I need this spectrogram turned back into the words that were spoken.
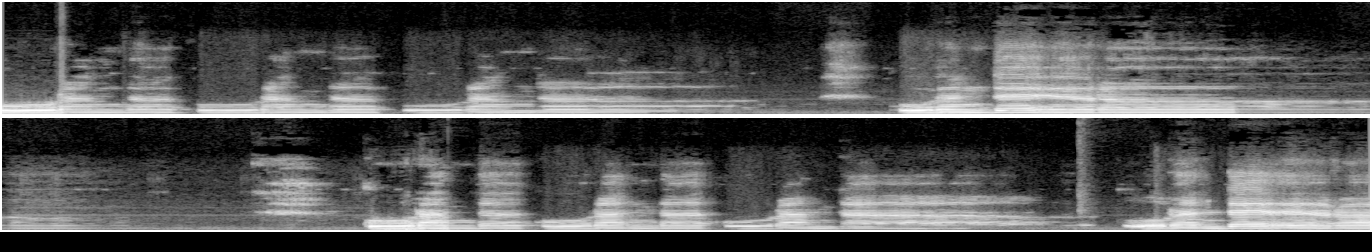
Curanda, curanda, curanda, curandera. Curanda, curanda, curanda, curandera.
